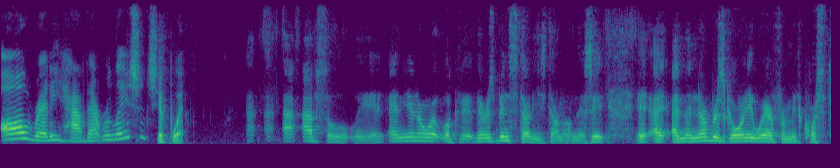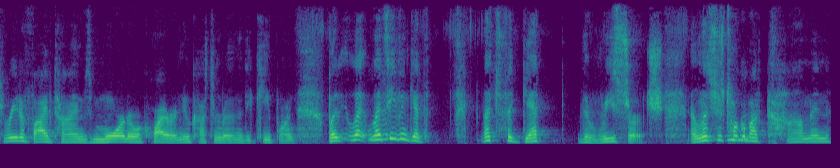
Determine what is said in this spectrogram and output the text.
already have that relationship with. Absolutely, and, and, you know what? Look, there's been studies done on this, it, it, and the numbers go anywhere from it costs three to five times more to acquire a new customer than to keep one. But let, us even get, let's forget the research, and let's just talk mm-hmm. about common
